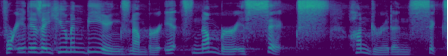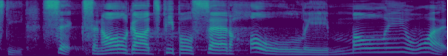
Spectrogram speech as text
for it is a human being's number. Its number is 666. And all God's people said, Holy moly, what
